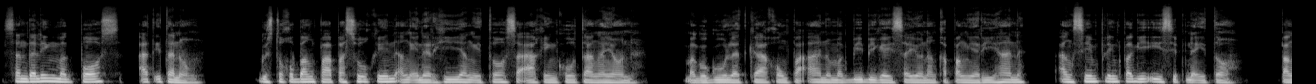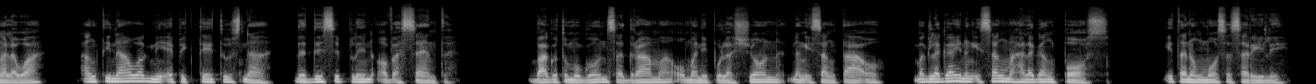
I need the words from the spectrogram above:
sandaling mag-pause at itanong, gusto ko bang papasukin ang enerhiyang ito sa aking kuta ngayon? Magugulat ka kung paano magbibigay sa iyo ng kapangyarihan ang simpleng pag-iisip na ito. Pangalawa, ang tinawag ni Epictetus na the discipline of assent. Bago tumugon sa drama o manipulasyon ng isang tao, maglagay ng isang mahalagang pause. Itanong mo sa sarili,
